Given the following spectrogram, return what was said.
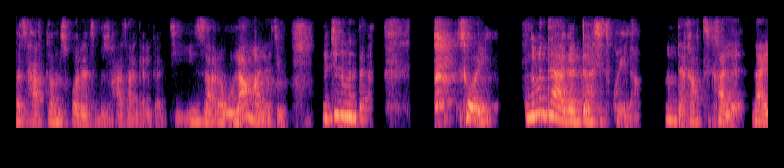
መፅሓፍ ከም ዝኮነት ብዙሓት ኣገልገልቲ ይዛረቡላ ማለት እዩ። እጂ ንምንታይ ሶሪ ንምንታይ ኣገዳሲት ኮይና? ንምንታይ ካብቲ ካልእ ናይ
